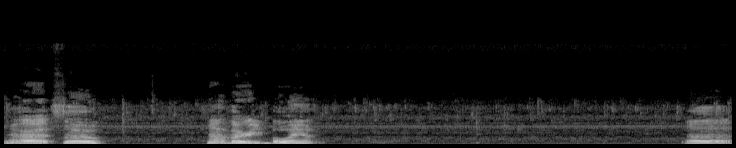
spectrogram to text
All right, so not very buoyant. Uh,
